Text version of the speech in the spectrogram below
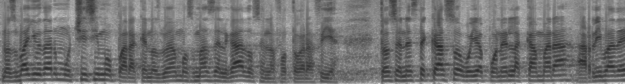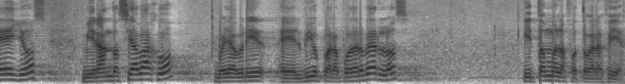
nos va a ayudar muchísimo para que nos veamos más delgados en la fotografía. Entonces en este caso voy a poner la cámara arriba de ellos, mirando hacia abajo. Voy a abrir el view para poder verlos y tomo la fotografía.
